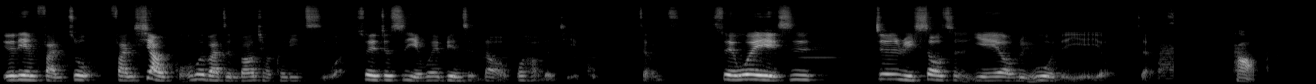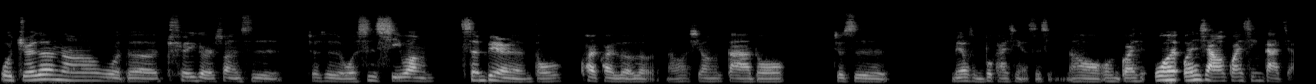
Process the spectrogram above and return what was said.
有点反作反效果，会把整包巧克力吃完，所以就是也会变成到不好的结果这样子，所以我也是就是 result 也有 reward 也有这样。好，我觉得呢，我的 trigger 算是。就是我是希望身边人都快快乐乐，然后希望大家都就是没有什么不开心的事情，然后我很关心，我很我很想要关心大家，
